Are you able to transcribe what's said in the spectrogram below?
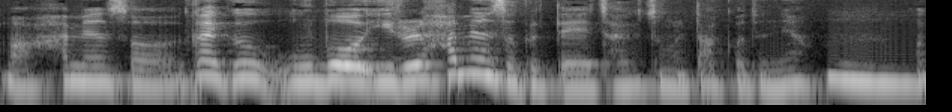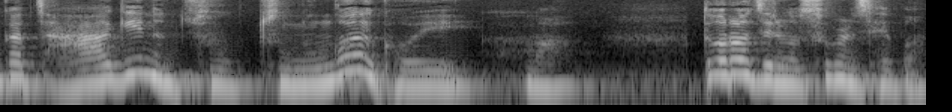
막 하면서 그러니까 그 우버 일을 하면서 그때 자격증을 땄거든요. 음. 그러니까 자기는 죽, 죽는 거예요 거의 막 떨어지는 거 23번.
